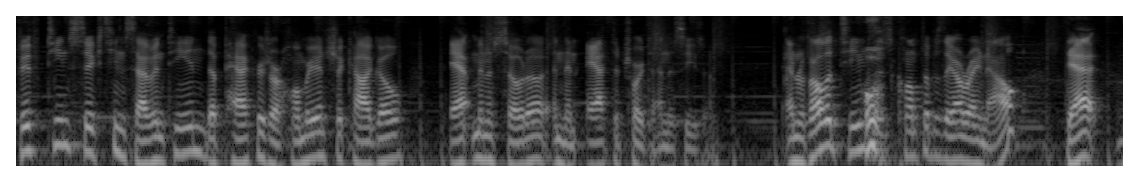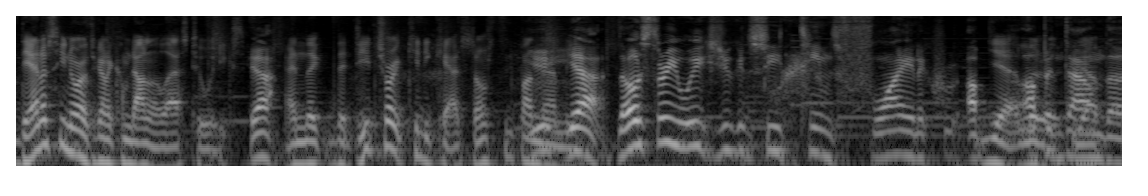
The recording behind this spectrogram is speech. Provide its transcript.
15, 16, 17, the Packers are home against Chicago, at Minnesota, and then at Detroit to end the season. And with all the teams Oh. as clumped up as they are right now, that the NFC North is going to come down in the last two weeks. Yeah. And the, the Detroit Kitty Cats, don't sleep on You- them. yeah, those three weeks you can see teams flying acro- up, Yeah, up and down yep, the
